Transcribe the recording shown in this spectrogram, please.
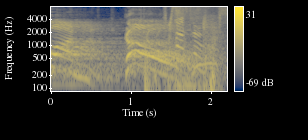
One, go! Thunder!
